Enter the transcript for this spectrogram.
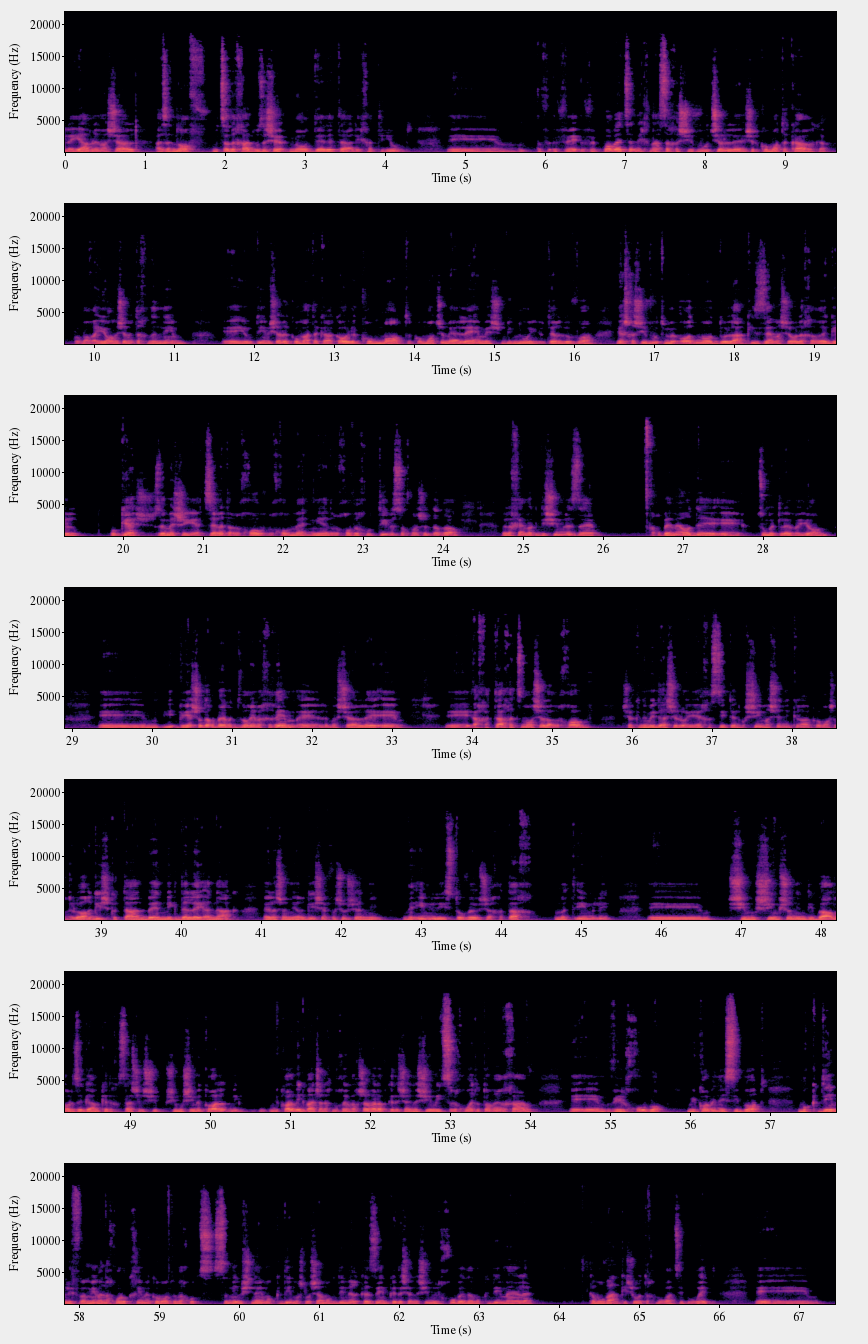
לים למשל, אז הנוף מצד אחד הוא זה שמעודד את ההליכתיות. ופה בעצם נכנס החשיבות של, של קומות הקרקע. כלומר, היום שמתכננים, יודעים שלקומת הקרקע או לקומות, הקומות שמעליהם יש בינוי יותר גבוה, יש חשיבות מאוד מאוד גדולה, כי זה מה שהולך הרגל פוגש, זה מה שייצר את הרחוב, רחוב מעניין, רחוב איכותי בסופו של דבר, ולכן מקדישים לזה הרבה מאוד אה, אה, תשומת לב היום. אה, ויש עוד הרבה דברים אחרים, אה, למשל אה, אה, החתך עצמו של הרחוב, שהקנה מידה שלו יהיה יחסית אנושי מה שנקרא, כלומר שאני לא ארגיש קטן בין מגדלי ענק, אלא שאני ארגיש איפשהו שאני, נעים לי להסתובב, שהחתך מתאים לי. אה, שימושים שונים, דיברנו על זה גם כן, הכנסה של שימושים מכל, מכל מגוון שאנחנו יכולים לחשוב עליו, כדי שאנשים יצרכו את אותו מרחב וילכו בו מכל מיני סיבות. מוקדים, לפעמים אנחנו לוקחים מקומות ואנחנו שמים שני מוקדים או שלושה מוקדים מרכזיים כדי שאנשים ילכו בין המוקדים האלה. כמובן קישור לתחבורה ציבורית.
